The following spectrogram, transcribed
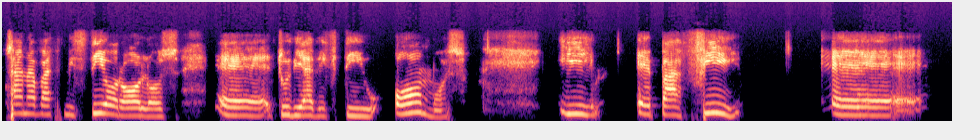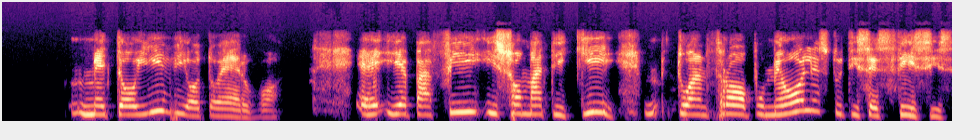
θα αναβαθμιστεί ο ρόλος ε, του διαδικτύου. Όμως η επαφή ε, με το ίδιο το έργο ε, η επαφή η σωματική του ανθρώπου με όλες του τις αισθήσεις,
